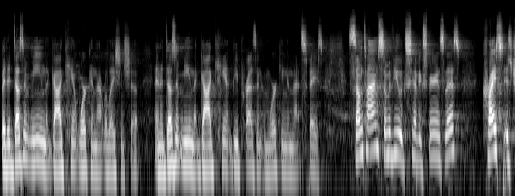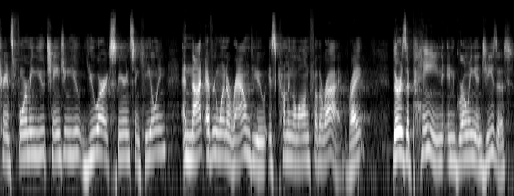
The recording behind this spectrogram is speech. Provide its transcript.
But it doesn't mean that God can't work in that relationship. And it doesn't mean that God can't be present and working in that space. Sometimes, some of you have experienced this. Christ is transforming you, changing you. You are experiencing healing, and not everyone around you is coming along for the ride, right? There is a pain in growing in Jesus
